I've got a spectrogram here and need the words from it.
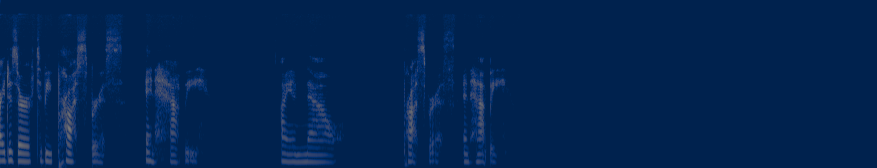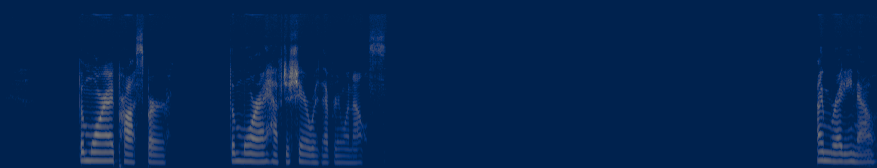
I deserve to be prosperous and happy. I am now prosperous and happy. The more I prosper, the more I have to share with everyone else. I'm ready now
